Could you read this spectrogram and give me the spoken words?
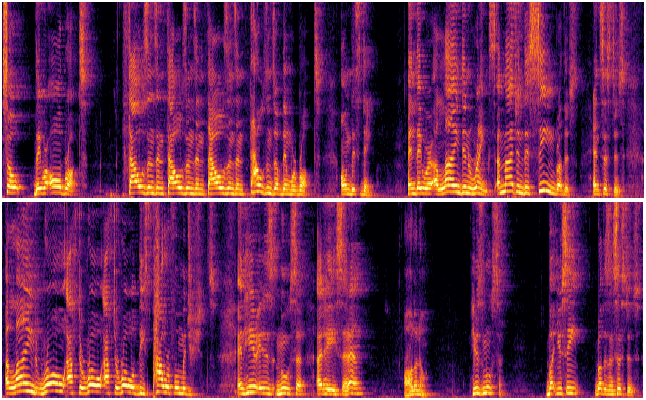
So they were all brought. Thousands and thousands and thousands and thousands of them were brought on this day and they were aligned in ranks. Imagine this scene, brothers and sisters. Aligned row after row after row of these powerful magicians. And here is Musa alayhi salam all alone. Here's Musa. But you see, brothers and sisters,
